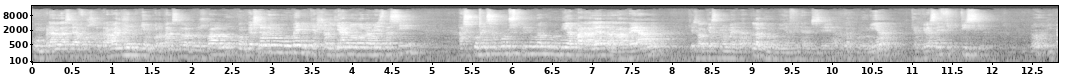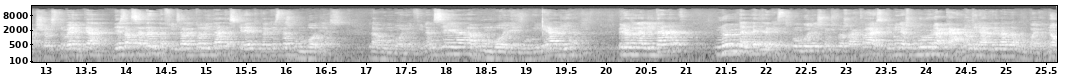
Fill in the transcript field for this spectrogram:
comprant la seva força de treball i emportant-se la plusvalua, com que això arriba un moment que això ja no dona més de sí, es comença a construir una economia paral·lela a la real, que és el que s'anomena l'economia financera, l'economia que arriba a ser fictícia. No? I per això ens trobem que des dels 70 fins a l'actualitat es creen totes aquestes bombolles. La bombolla financera, la bombolla immobiliària, però en realitat no hem d'entendre aquestes bombolles com si fos, ah clar, és que mira, és com un huracà, no? mira, ha arribat la bombolla. No,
